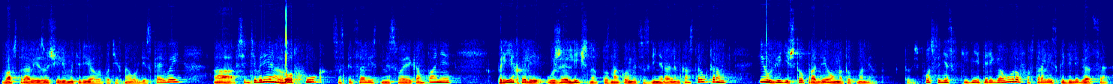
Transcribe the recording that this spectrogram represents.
в Австралии изучили материалы по технологии Skyway, а в сентябре Род Хук со специалистами своей компании приехали уже лично познакомиться с генеральным конструктором и увидеть, что проделал на тот момент. То есть после нескольких дней переговоров австралийская делегация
